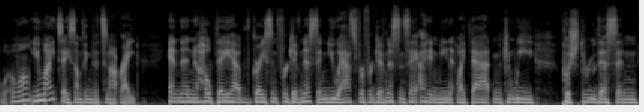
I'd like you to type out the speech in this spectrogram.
well, you might say something that's not right. and then hope they have grace and forgiveness and you ask for forgiveness and say I didn't mean it like that and can we push through this and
